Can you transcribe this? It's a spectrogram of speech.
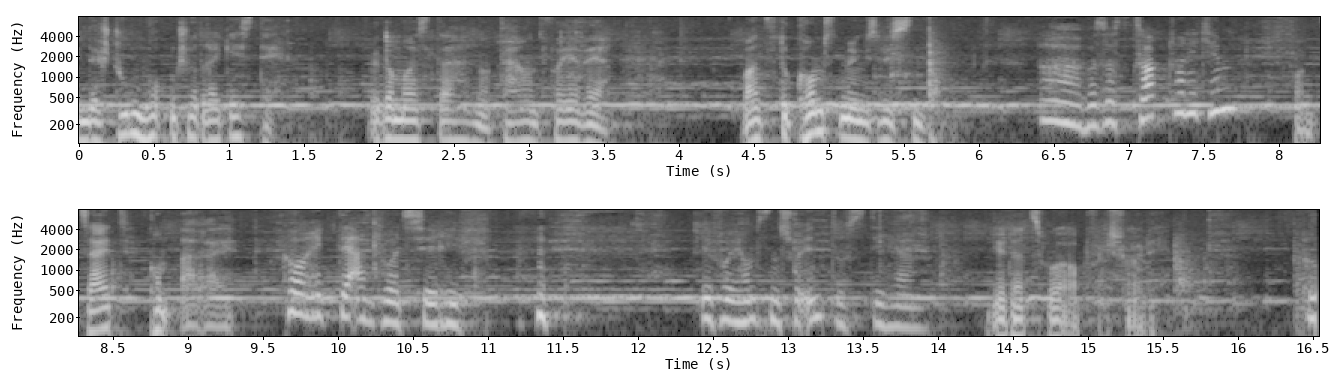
in der Stube hocken schon drei Gäste. Bürgermeister, Notar und Feuerwehr. Wann du kommst, mögen sie wissen. Ah, was hast du gesagt, wenn ich komm? Von Zeit kommt eine Reihe. Korrekte Antwort, Sheriff. Wie viel haben sie denn schon intus, die Herren? Jeder zwei Apfelschorle. Oh,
